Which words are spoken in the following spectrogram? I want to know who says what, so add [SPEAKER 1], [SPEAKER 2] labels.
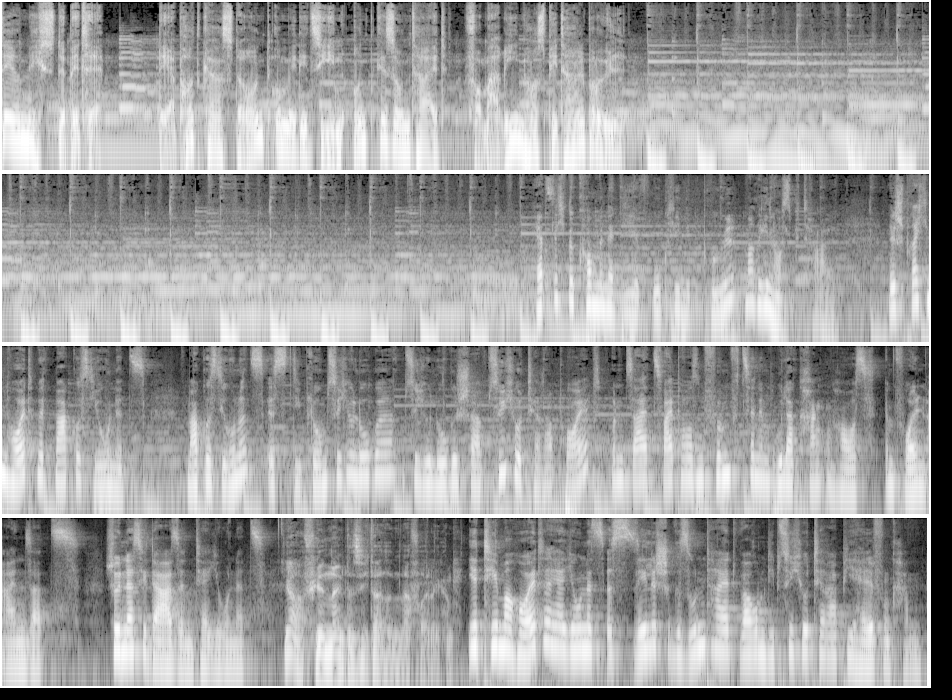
[SPEAKER 1] Der nächste bitte. Der Podcast rund um Medizin und Gesundheit vom Marienhospital Brühl.
[SPEAKER 2] Herzlich willkommen in der GFU-Klinik Brühl, Marienhospital. Wir sprechen heute mit Markus Jonitz. Markus Jonitz ist Diplompsychologe, psychologischer Psychotherapeut und seit 2015 im Brühler Krankenhaus im vollen Einsatz. Schön, dass Sie da sind, Herr Jonitz.
[SPEAKER 3] Ja, vielen Dank, dass ich da sein darf, Freude
[SPEAKER 2] Ihr Thema heute, Herr Jonitz, ist seelische Gesundheit, warum die Psychotherapie helfen kann.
